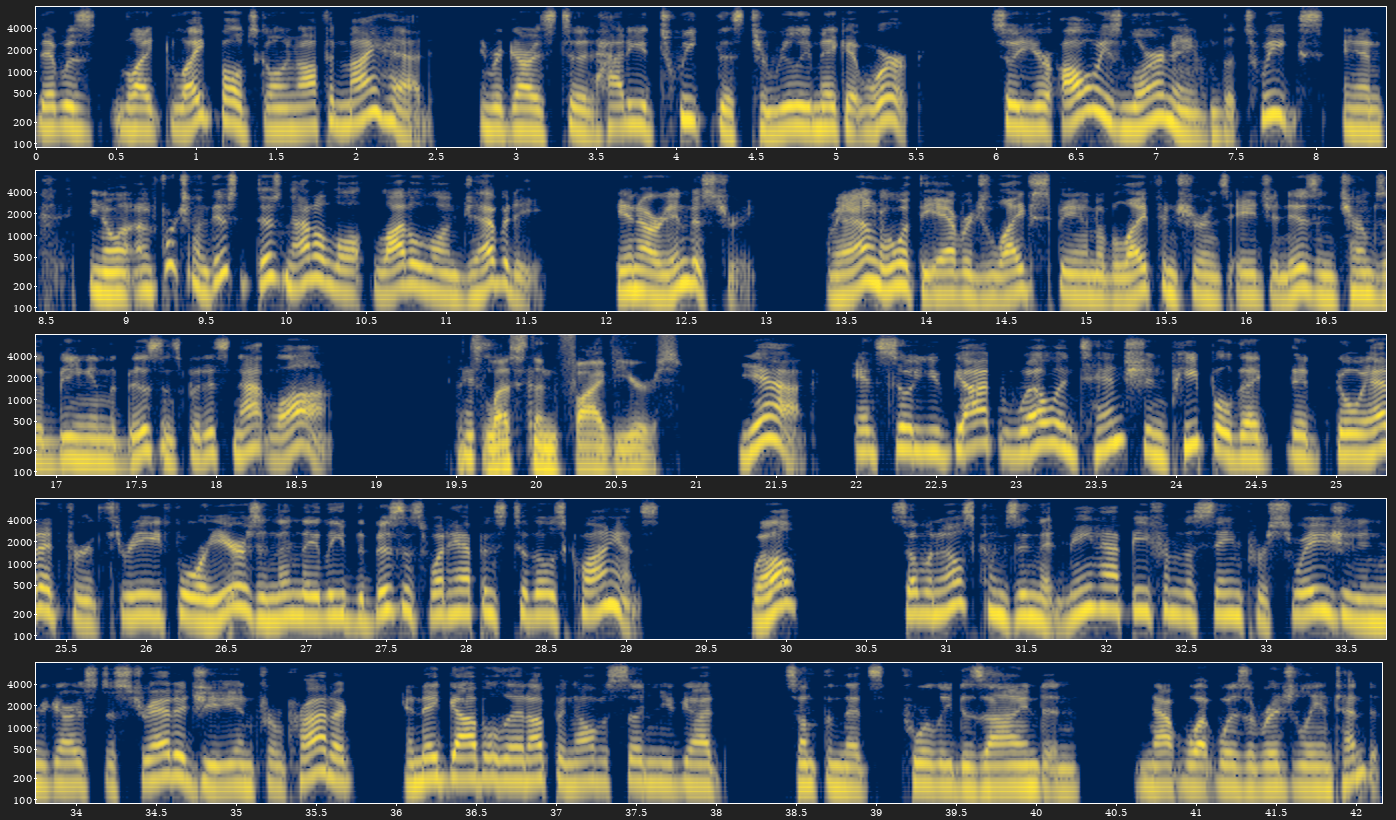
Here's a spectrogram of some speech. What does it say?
that was like light bulbs going off in my head in regards to how do you tweak this to really make it work. So you're always learning the tweaks, and you know, unfortunately, there's there's not a lo- lot of longevity in our industry. I mean, I don't know what the average lifespan of a life insurance agent is in terms of being in the business, but it's not long. It's, it's less than five years. Yeah. And so you've got well-intentioned people that that go at it for three, four years, and then they leave the business. What happens to those clients? Well, someone else comes in that may not be from the same persuasion in regards to strategy and from product, and they gobble that up, and all of a sudden you've got something that's poorly designed and not what was originally intended.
